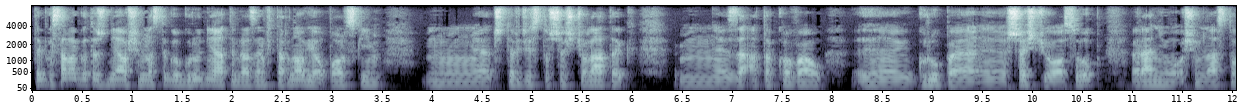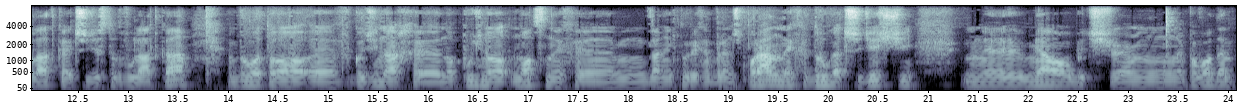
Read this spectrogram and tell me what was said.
Tego samego też dnia, 18 grudnia, tym razem w Tarnowie Opolskim, 46-latek mm, zaatakował e, grupę e, sześciu osób, ranił 18-latka i 32-latka. Było to e, w godzinach no, późno nocnych, e, dla niektórych wręcz porannych, druga 30. Mm, Miało być em, powodem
